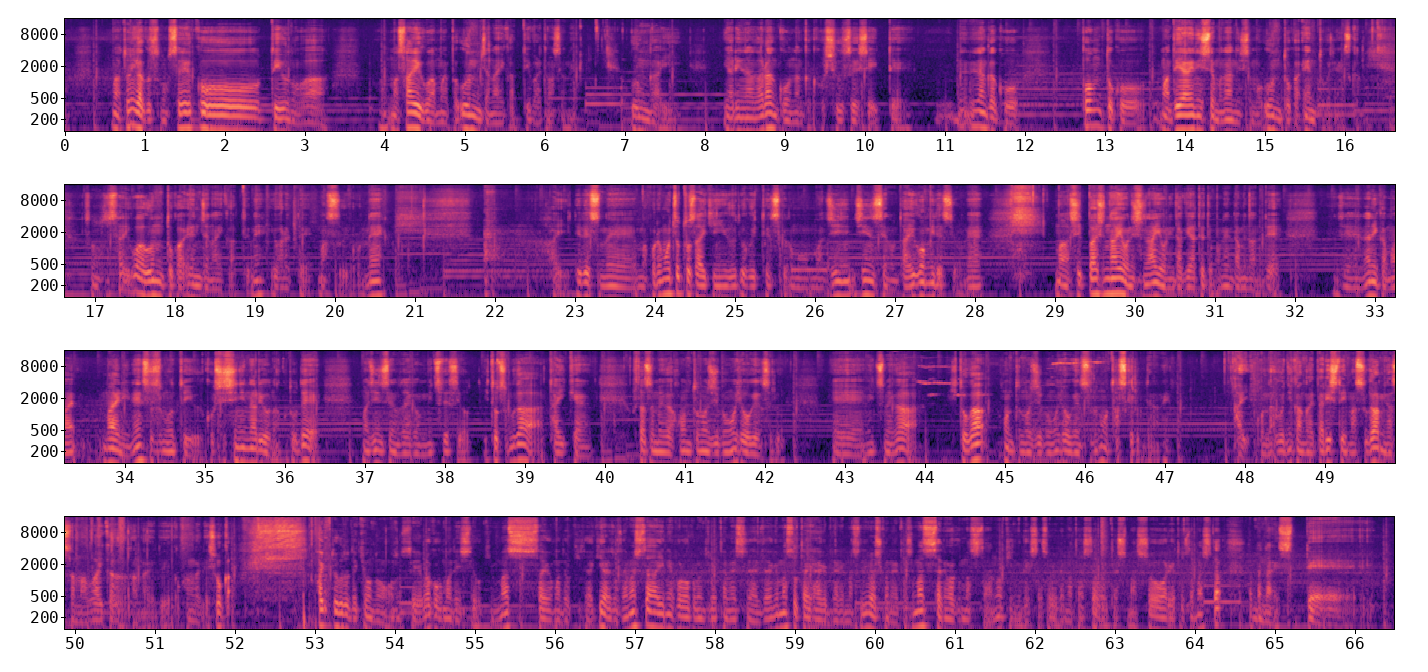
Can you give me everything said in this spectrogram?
まあ、とにかくその成功っていうのは、まあ、最後はもうやっぱ運じゃないかって言われてますよね。運がいい。やりながらこうなんかこう修正していってなんかこうポンとこう、まあ、出会いにしても何にしても運とか縁とかじゃないですか。その最後は運とか縁じゃないかってね言われてますよね。はい、でですね、まあ、これもちょっと最近よく言ってるんですけども、まあ、人生の醍醐味ですよね。まあ失敗しないようにしないようにだけやっててもねダメなんでで何か前前にね進むっていうこう指針になるようなことで、まあ、人生の醍醐味3つですよ。1つ目が体験。2つ目が本当の自分を表現する、えー、3つ目が人が本当の自分を表現するのを助けるみたいなね。はいこんな風に考えたりしていますが皆様はいかが考えでお考えでしょうか。はいということで今日の音声はここまでにしておきます。最後までお聴きいただきありがとうございました。いいねフォローコメントレターメッセージいただけますと大変励みになります。よろしくお願いいたします。サイドワークマスターのキングでした。それではまた明日お会いいたしましょう。ありがとうございました。Have a nice day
